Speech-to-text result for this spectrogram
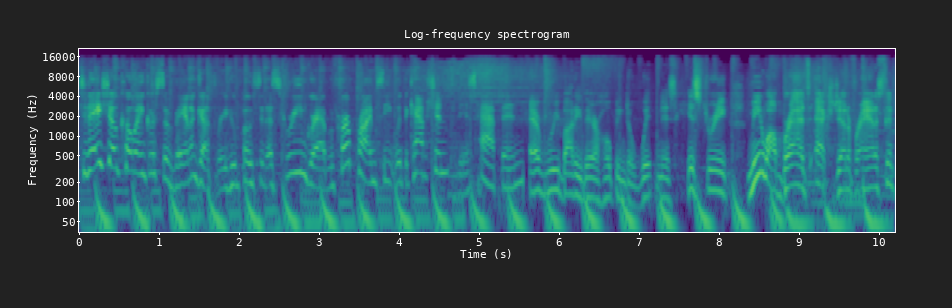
Today Show co anchor Savannah Guthrie, who posted a screen grab of her prime seat with the caption, This happened. Everybody there hoping to witness history. Meanwhile, Brad's ex, Jennifer Aniston,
